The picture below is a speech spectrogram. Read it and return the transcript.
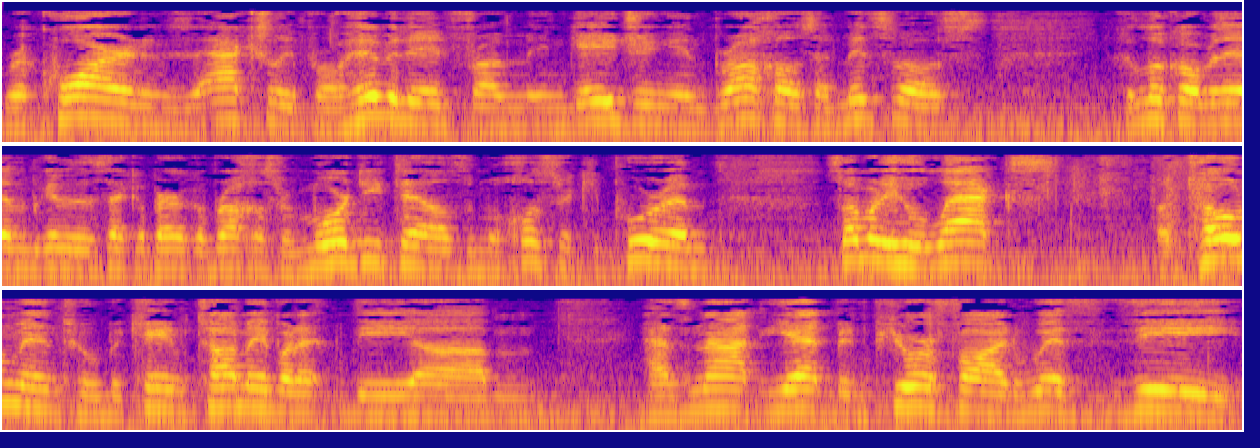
required and is actually prohibited from engaging in brachos and mitzvos. Can look over there in the beginning of the second parak of Brachos for more details. Mechusar Kippurim, somebody who lacks atonement, who became tame, but the um, has not yet been purified with the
